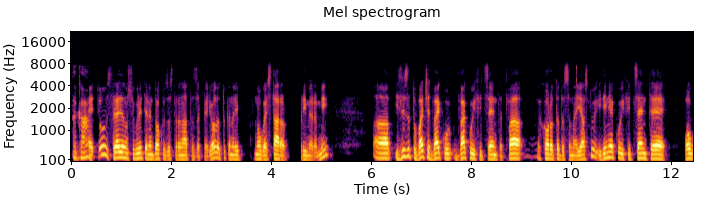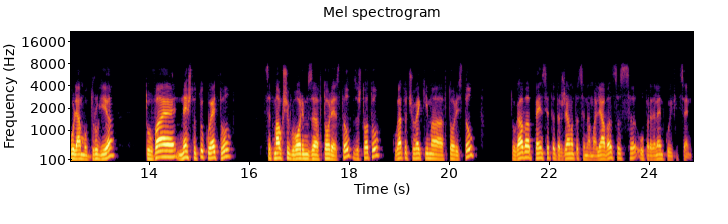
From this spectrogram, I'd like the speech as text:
Така. Ето, среден осигурителен доход за страната за периода. Тук нали, много е стара примера ми. А, излизат обаче два, два коефициента. Това хората да са наясно. Единият коефициент е по-голям от другия това е нещото, което след малко ще говорим за втория стълб, защото когато човек има втори стълб, тогава пенсията държавната се намалява с определен коефициент.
